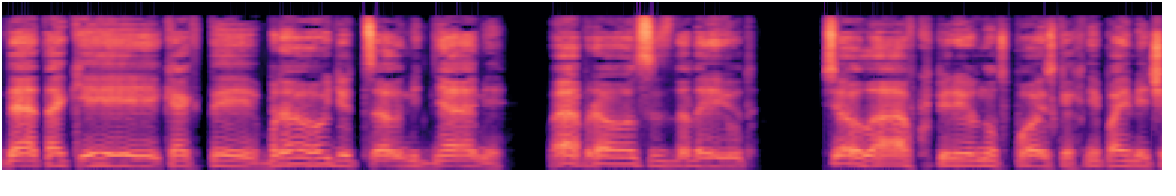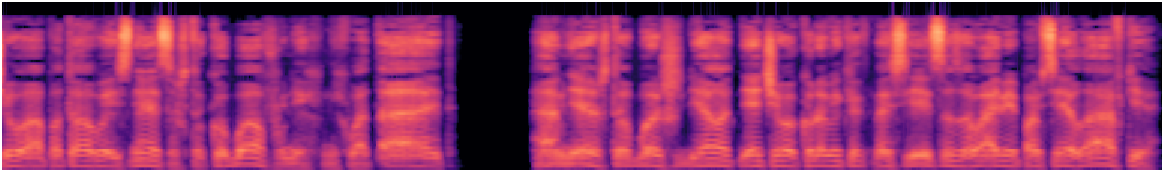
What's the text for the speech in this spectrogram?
«Да такие, как ты, бродят целыми днями, вопросы задают. Всю лавку перевернут в поисках не пойми чего, а потом выясняется, что кубов у них не хватает. А мне что, больше делать нечего, кроме как носиться за вами по всей лавке?» —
